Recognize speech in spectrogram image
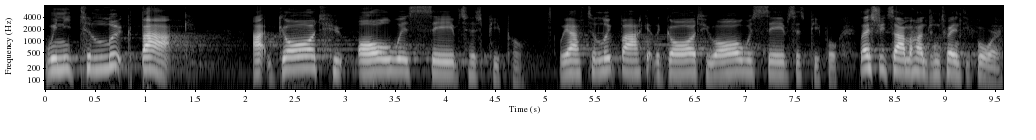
we need to look back at God who always saves his people. We have to look back at the God who always saves his people. Let's read Psalm 124.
